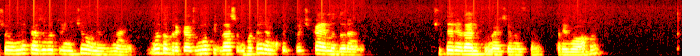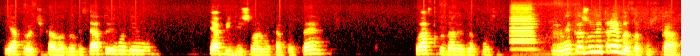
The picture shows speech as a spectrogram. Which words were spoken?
що. Вона каже, ви тут нічого не знаєте. Ну добре, кажу, ми під вашим готелем хоч почекаємо до ранку. Чотири ранку почалася тривога. Я прочекала до 10 години. Я підійшла на КПП. Вас туди не запустять. Мене кажу, не треба запускати.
